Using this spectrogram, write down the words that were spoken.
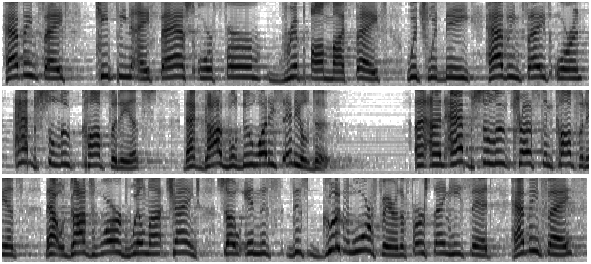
having faith, keeping a fast or firm grip on my faith which would be having faith or an absolute confidence that God will do what He said He'll do. An absolute trust and confidence that God's word will not change. So, in this, this good warfare, the first thing He said, having faith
